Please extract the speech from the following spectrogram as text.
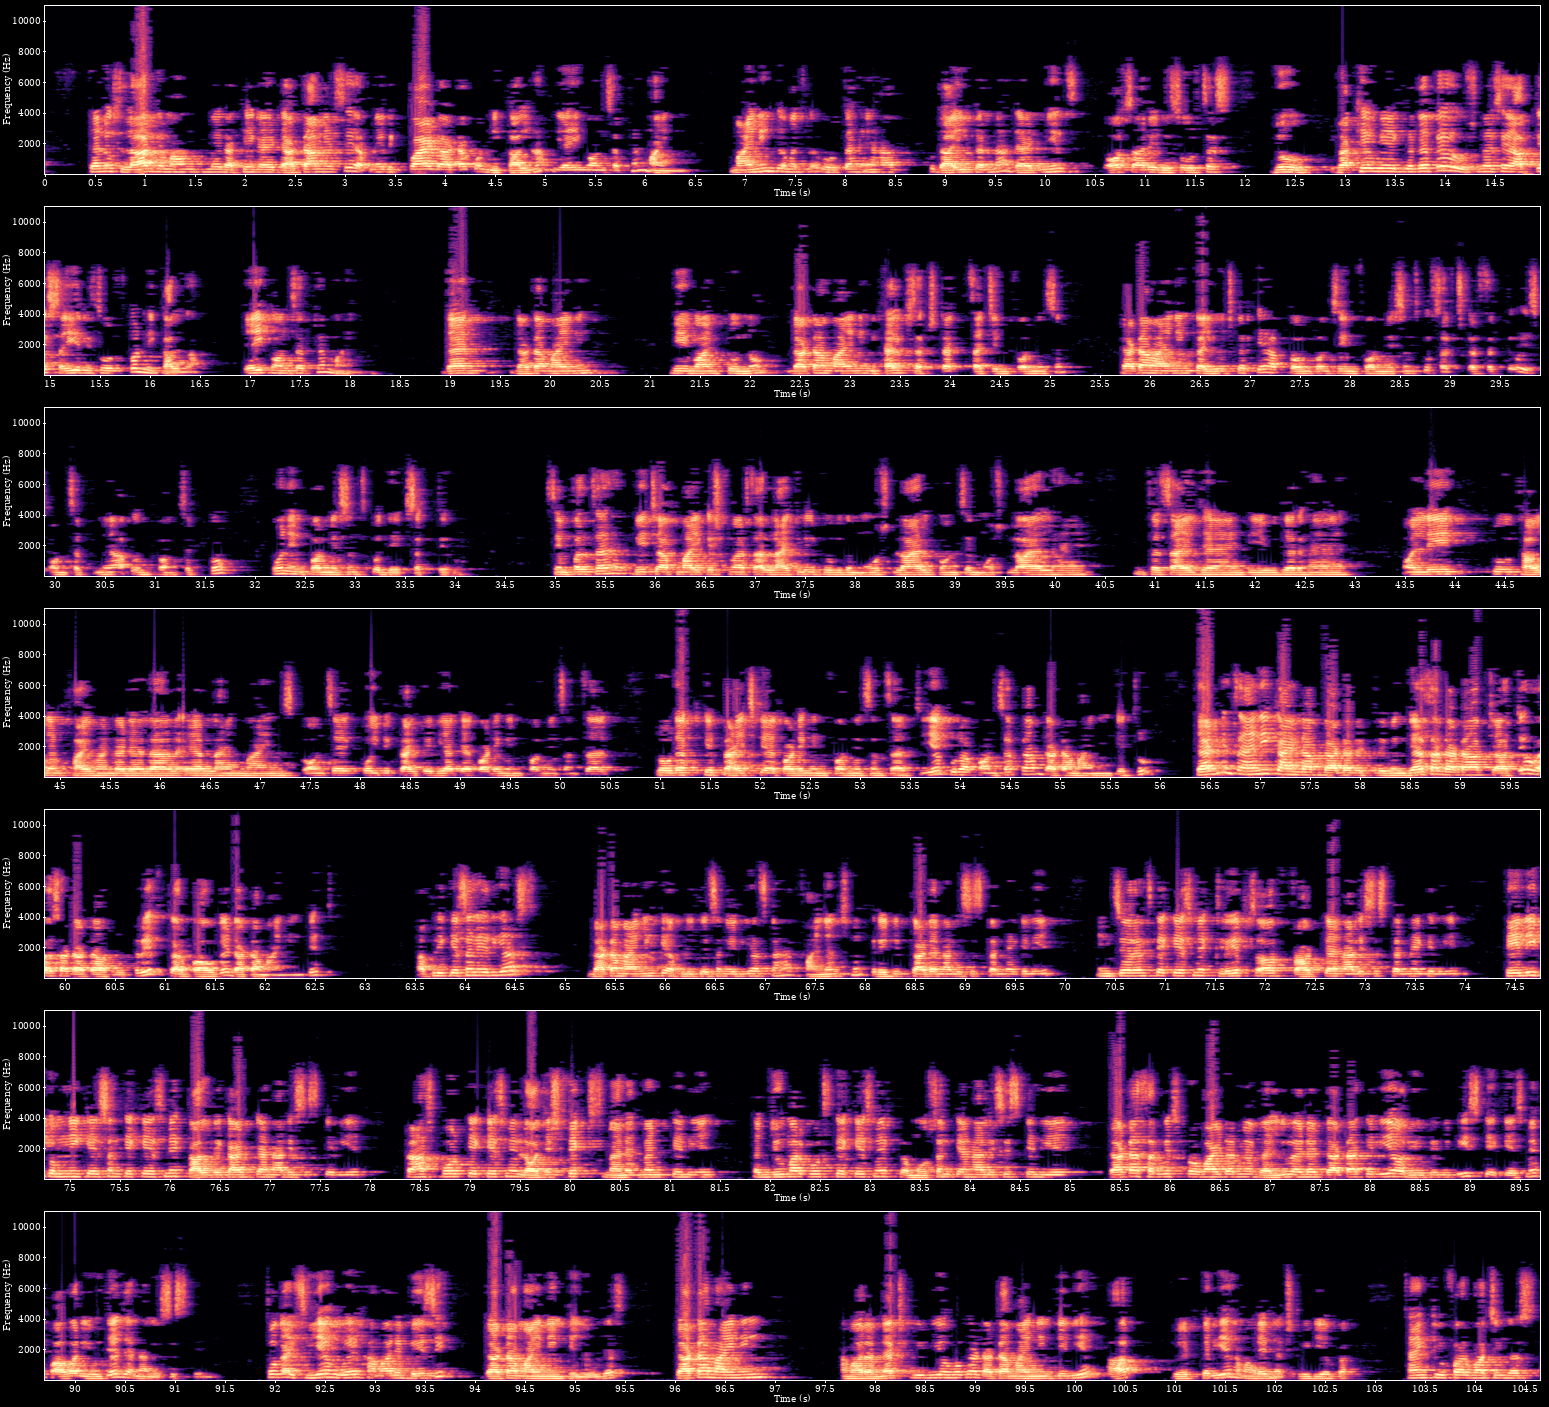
देन उस लार्ज अमाउंट में रखे गए डाटा में से अपने रिक्वायर्ड डाटा को निकालना, यही कॉन्सेप्ट है माइनिंग माइनिंग का मतलब होता है यहाँ खुदाई करना दैट मीन्स बहुत सारे रिसोर्सेस जो रखे हुए एक जगह पे, उसमें से आपके सही रिसोर्स को निकालना। यही कॉन्सेप्ट है mining then data mining we want to know. Data mining helps extract such information. Data mining का यूज़ करके आप कौन कौन से इंफॉर्मेशन को सर्च कर सकते हो, इस कॉन्सेप्ट में आप उन कॉन्सेप्ट को, उन इंफॉर्मेशन को देख सकते हो। सिंपल सा है which of my customers are likely to be the most loyal कौन से मोस्ट लॉयल हैं इंफेसाइज है एंटी यूज़र हैं। ओनली 2500 एयरलाइन माइंस कौन से, कोई भी क्राइटेरिया के अकॉर्डिंग इंफॉर्मेशन सर्च प्रोडक्ट के प्राइस के अकॉर्डिंग इंफॉर्मेशन सर्च ये पूरा कॉन्सेप्ट आप डाटा माइनिंग के through that means any kind of data retrieving जैसा डाटा आप चाहते हो, वैसा डाटा आप रिट्रीव कर पाओगे डाटा माइनिंग के एप्लीकेशन एरियाज़ डाटा माइनिंग के एप्लीकेशन एरियाज़ का है? फाइनेंस में क्रेडिट कार्ड एनालिसिस करने के लिए। इंश्योरेंस के केस में क्लेप्स और फ्रॉड का एनालिसिस करने के लिए। टेली कम्युनिकेशन के केस में कॉल रिकॉर्ड का एनालिसिस के लिए। ट्रांसपोर्ट के केस में लॉजिस्टिक्स मैनेजमेंट के लिए, कंज्यूमर गुड्स के केस में प्रमोशन के एनालिसिस के लिए डाटा सर्विस प्रोवाइडर में वैल्यू एडेड डाटा के लिए और यूटिलिटीज के केस में पावर यूजेज एनालिसिस के लिए। तो गाइस ये हुए हमारे बेसिक डाटा माइनिंग के यूज़र्स डाटा माइनिंग हमारा नेक्स्ट वीडियो होगा। डाटा माइनिंग के लिए आप वेट करिए हमारे नेक्स्ट वीडियो का thank you for watching us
